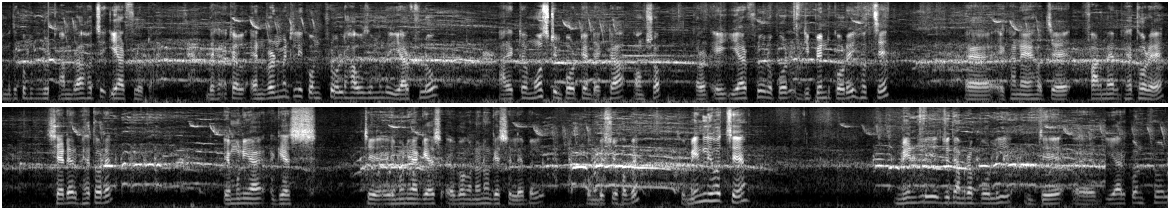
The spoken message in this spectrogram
আমাদের খুব আমরা হচ্ছে এয়ার ফ্লোটা দেখেন, একটা এনভায়রনমেন্টালি কন্ট্রোলড হাউসের মধ্যে এয়ার ফ্লো আর একটা মোস্ট ইম্পর্ট্যান্ট একটা অংশ। কারণ এই এয়ার ফ্লোর ওপর ডিপেন্ড করেই হচ্ছে এখানে হচ্ছে ফার্মের ভেতরে শেডের ভেতরে অ্যামোনিয়া গ্যাস অ্যামোনিয়া গ্যাস এবং অন্যান্য গ্যাসের লেভেল কম বেশি হবে। তো মেনলি হচ্ছে মেনলি যদি আমরা বলি যে এয়ার কন্ট্রোল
